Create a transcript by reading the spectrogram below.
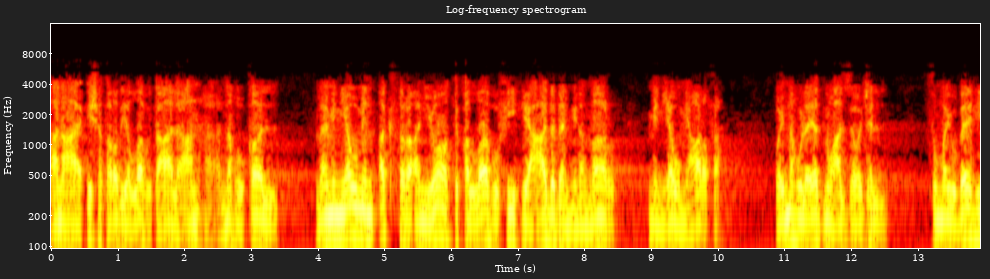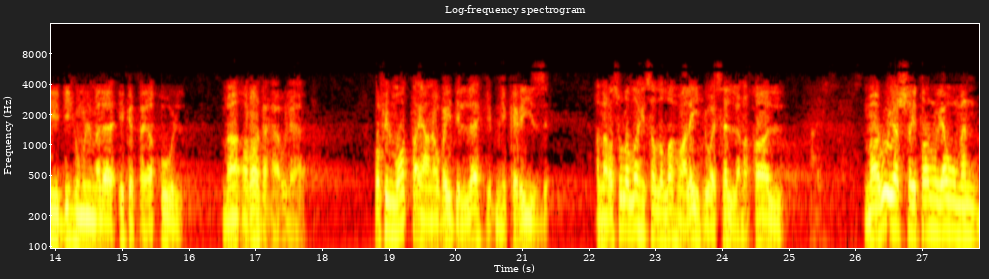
عن عائشة رضي الله تعالى عنها أنه قال ما من يوم أكثر أن يعتق الله فيه عددا من النار من يوم عرفة وإنه لا يدنو عز وجل ثم يباهي بهم الملائكة يقول ما أراد هؤلاء؟ وفي الموطأ عن عبيد الله بن كريز أن رسول الله صلى الله عليه وسلم قال ما روي الشيطان يوما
